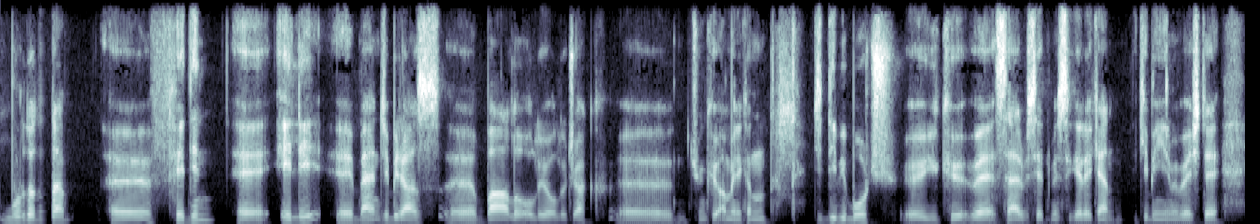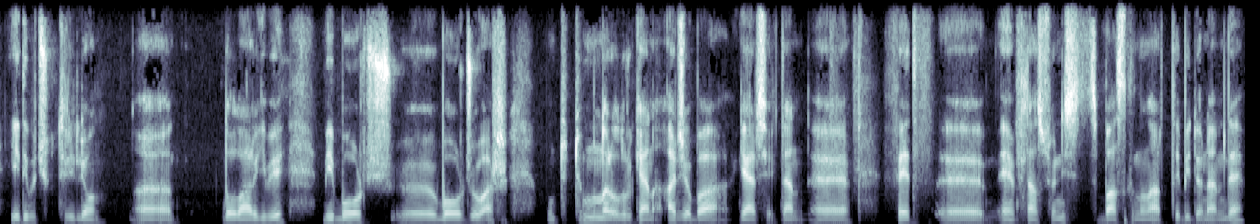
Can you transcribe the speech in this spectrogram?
Burada da Fed'in eli bence biraz bağlı oluyor olacak. Çünkü Amerika'nın ciddi bir borç yükü ve servis etmesi gereken 2025'te 7,5 trilyon dolar gibi bir borç borcu var. Tüm bunlar olurken acaba gerçekten Fed enflasyonist baskının arttığı bir dönemde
